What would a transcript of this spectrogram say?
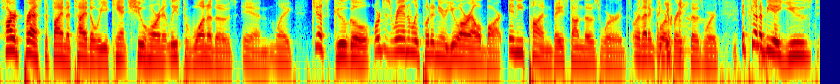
hard pressed to find a title where you can't shoehorn at least one of those in. Like just Google or just randomly put in your URL bar any pun based on those words or that incorporates those words. It's going to be a used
